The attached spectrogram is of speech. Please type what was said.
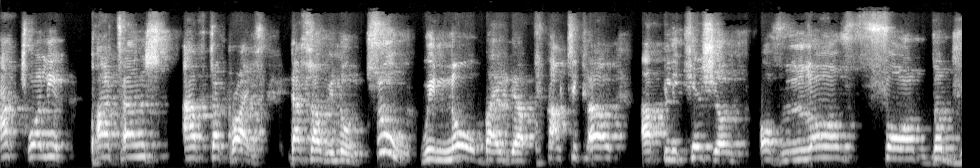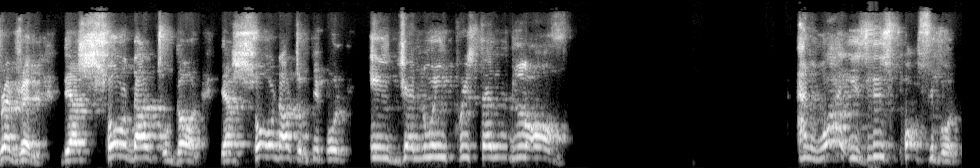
actually patterns after Christ. That's how we know. Two, we know by their practical application of love for the brethren. They are sold out to God, they are sold out to people in genuine Christian love. And why is this possible?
